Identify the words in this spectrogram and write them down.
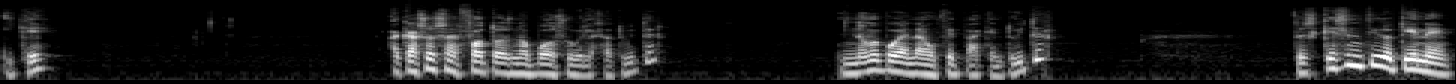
¿Y qué? ¿Acaso esas fotos no puedo subirlas a Twitter? ¿No me pueden dar un feedback en Twitter? Entonces, ¿qué sentido tiene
